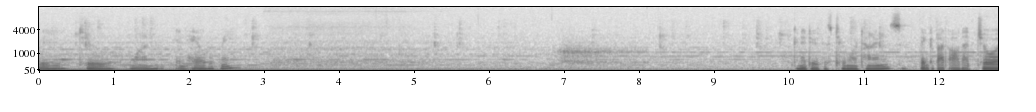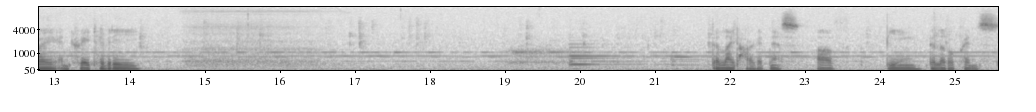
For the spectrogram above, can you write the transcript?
Three, two, one, inhale with me. I'm going to do this two more times. Think about all that joy and creativity. The lightheartedness of being the little prince,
